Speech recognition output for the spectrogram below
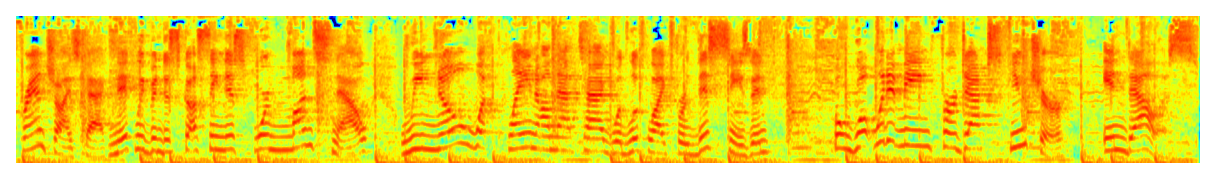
franchise tag. Nick, we've been discussing this for months now. We know what playing on that tag would look like for this season, but what would it mean for Dak's future in Dallas?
